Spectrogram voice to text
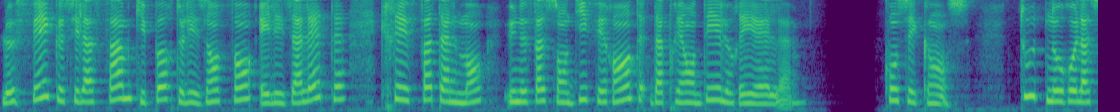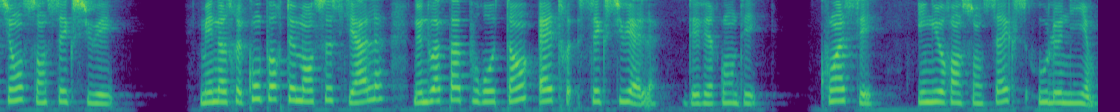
Le fait que c'est la femme qui porte les enfants et les allaites crée fatalement une façon différente d'appréhender le réel. Conséquence. Toutes nos relations sont sexuées. Mais notre comportement social ne doit pas pour autant être sexuel, dévergondé, coincé, ignorant son sexe ou le niant.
